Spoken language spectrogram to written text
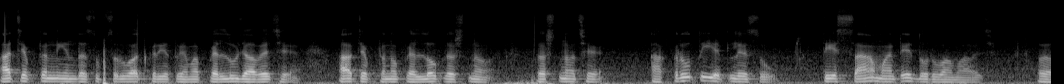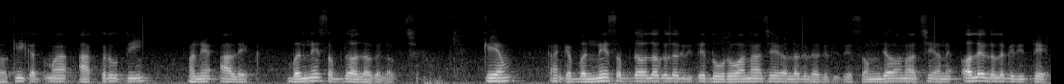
આ ચેપ્ટરની અંદર શુભ શરૂઆત કરીએ તો એમાં પહેલું જ આવે છે. આ ચેપ્ટરનો પહેલો પ્રશ્ન પ્રશ્ન છે, આકૃતિ એટલે શું? તે શા માટે દોરવામાં આવે છે? હકીકતમાં આકૃતિ અને આલેખ બંને શબ્દ અલગ અલગ છે. કેમ? કારણ કે બંને શબ્દ અલગ અલગ રીતે દોરવાના છે, અલગ અલગ રીતે સમજાવવાના છે અને અલગ અલગ રીતે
